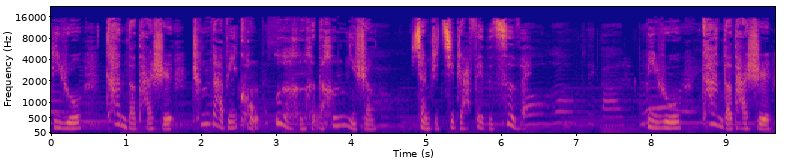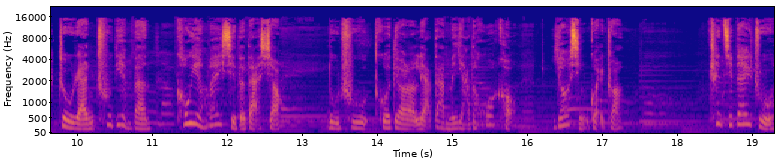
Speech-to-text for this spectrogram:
比如看到他时，撑大鼻孔，恶狠狠地哼一声。像只气炸肺的刺猬，比如看到他时骤然触电般口眼歪斜的大笑，露出脱掉了俩大门牙的豁口，妖形怪状，趁其呆住，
